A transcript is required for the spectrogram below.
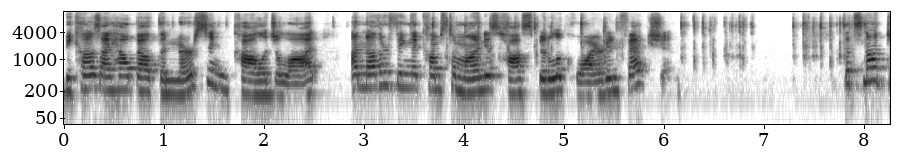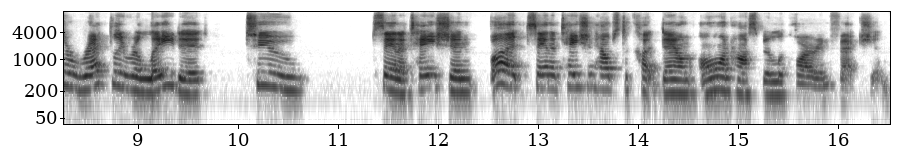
Because I help out the nursing college a lot, another thing that comes to mind is hospital-acquired infection. That's not directly related to sanitation, but sanitation helps to cut down on hospital-acquired infection.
